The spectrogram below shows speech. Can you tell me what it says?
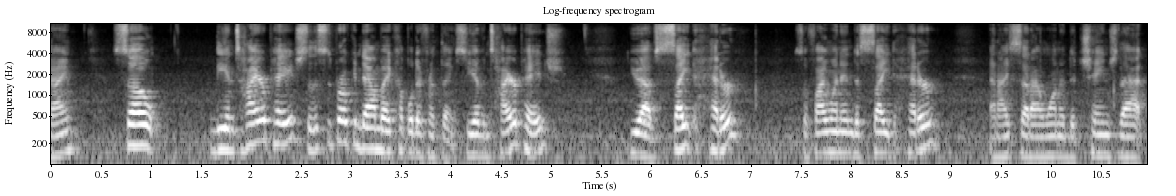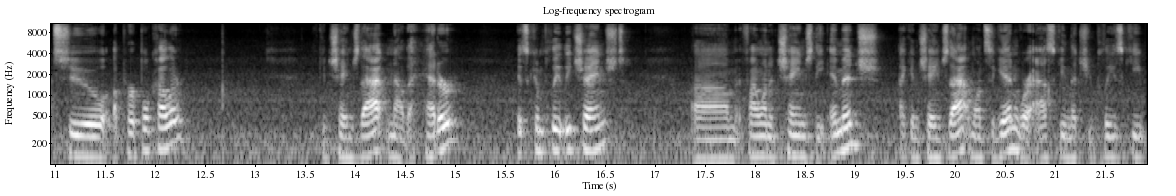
Okay, so the entire page, so this is broken down by a couple different things. So you have entire page, you have site header. So if I went into site header and I said I wanted to change that to a purple color, I can change that. Now the header is completely changed. Um, if I want to change the image, I can change that. Once again, we're asking that you please keep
